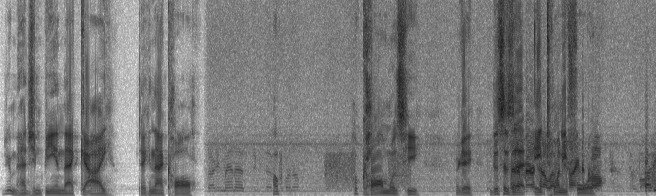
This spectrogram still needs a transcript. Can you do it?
Could you imagine being that guy taking that call? How, how calm was he? Okay, this is at 824. Buddy,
